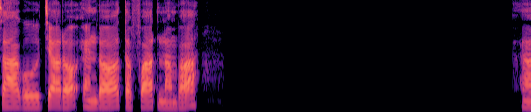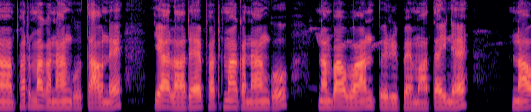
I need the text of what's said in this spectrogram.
စာကိုကြတော့ enter the first number အာပထမကဏ္ဍကိုတောင်းတယ်ရလာတဲ့ပထမကဏ္ဍကို number 1 variable မှာတိုက်တယ် now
